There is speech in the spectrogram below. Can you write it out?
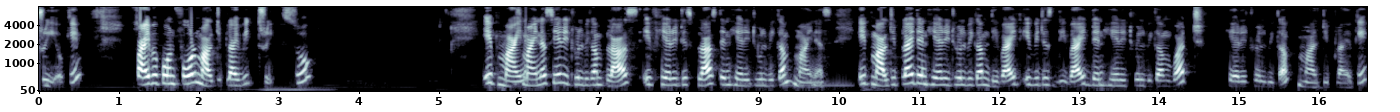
3 okay? 5 upon 4 multiply with 3 so if minus here it will become plus. If here it is plus then here it will become minus. If multiply then here it will become divide. If it is divide then here it will become what? Here it will become multiply okay?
